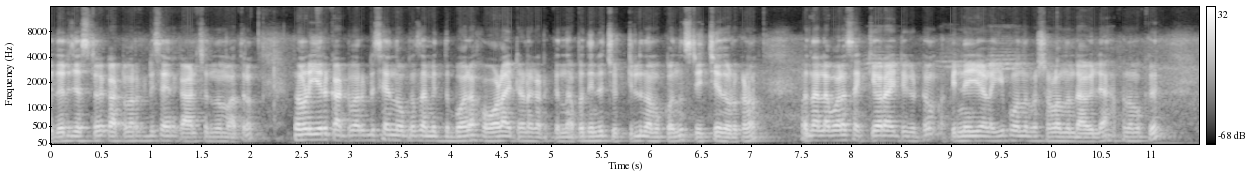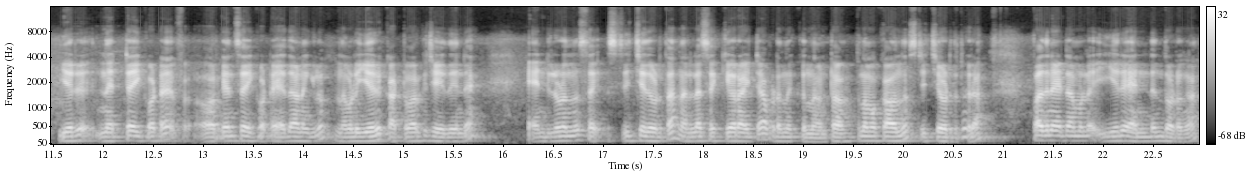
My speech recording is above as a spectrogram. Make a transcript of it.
ഇതൊരു ജസ്റ്റ് ഒരു കട്ട് വർക്ക് ഡിസൈൻ കാണിച്ചെന്ന് മാത്രം. നമ്മൾ ഈ ഒരു കട്ട് വർക്ക് ഡിസൈൻ നോക്കുന്ന സമയത്ത് ഇതുപോലെ ഹോളായിട്ടാണ് കിടക്കുന്നത്. അപ്പോൾ ഇതിന്റെ ചുറ്റിൽ നമുക്കൊന്ന് സ്റ്റിച്ച് ചെയ്ത് കൊടുക്കണം. അപ്പോൾ നല്ലപോലെ സെക്യൂർ ആയിട്ട് കിട്ടും. പിന്നെ ഈ ഇളകി പോകുന്ന പ്രശ്നങ്ങളൊന്നും ഉണ്ടാവില്ല. അപ്പോൾ നമുക്ക് ഈ ഒരു നെറ്റ് ആയിക്കോട്ടെ ഓർഗൻസ് ആയിക്കോട്ടെ ഏതാണെങ്കിലും നമ്മൾ ഈ ഒരു കട്ട് വർക്ക് ചെയ്തതിന്റെ എൻഡിലൂടെ ഒന്ന് സ്റ്റിച്ച് ചെയ്ത് കൊടുത്താൽ നല്ല സെക്യൂർ ആയിട്ട് അവിടെ നിൽക്കുന്നതാണ് കേട്ടോ അപ്പോൾ നമുക്ക് അതൊന്ന് സ്റ്റിച്ച് കൊടുത്തിട്ട് വരാം. അപ്പോൾ അതിനായിട്ട് നമ്മൾ ഈ ഒരു എൻഡും തുടങ്ങാം.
